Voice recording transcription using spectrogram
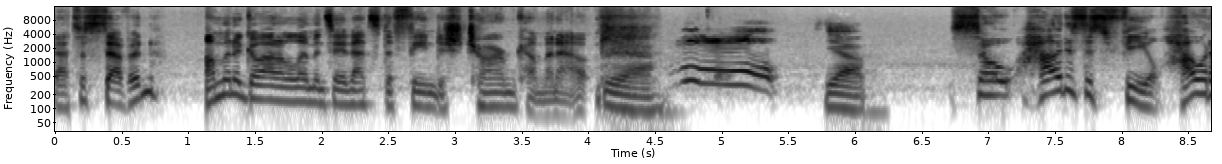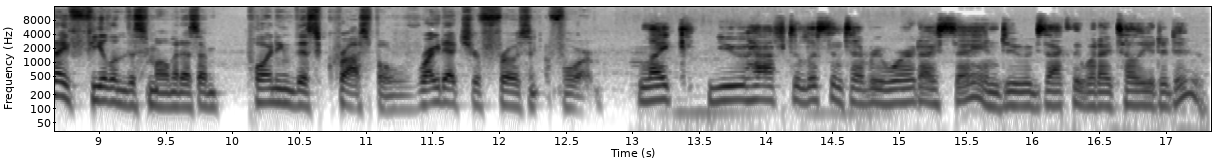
That's a seven. I'm gonna go out on a limb and say that's the fiendish charm coming out. Yeah. Yeah. So, how does this feel? How would I feel in this moment as I'm pointing this crossbow right at your frozen form? Like you have to listen to every word I say and do exactly what I tell you to do.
